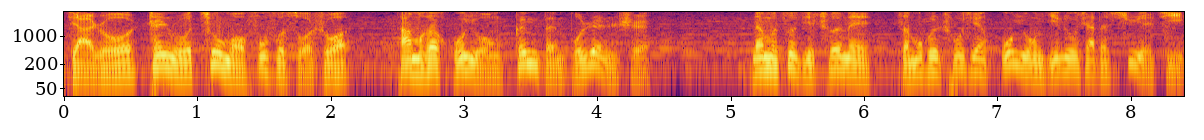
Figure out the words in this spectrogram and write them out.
假如真如邱某夫妇所说，他们和胡勇根本不认识，那么自己车内怎么会出现胡勇遗留下的血迹？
